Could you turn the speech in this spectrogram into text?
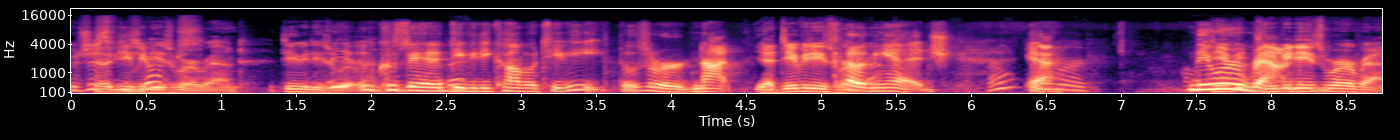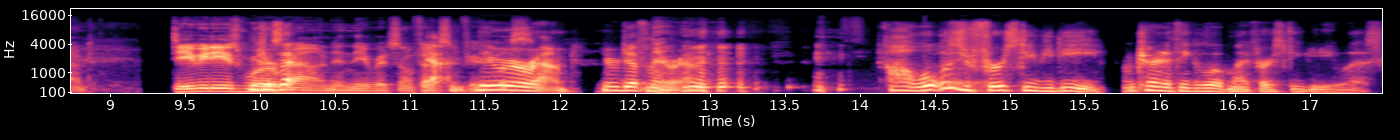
It was No, just DVDs were around. DVDs were because they had a DVD combo TV. Those were not Yeah, DVDs were cutting around. the edge. I don't Yeah. They were DV- around. DVDs were around. DVDs were Because I- around in the original Yeah, Fast and Furious. they were around. They were definitely around. Oh, what was your first DVD? I'm trying to think of what my first DVD was.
